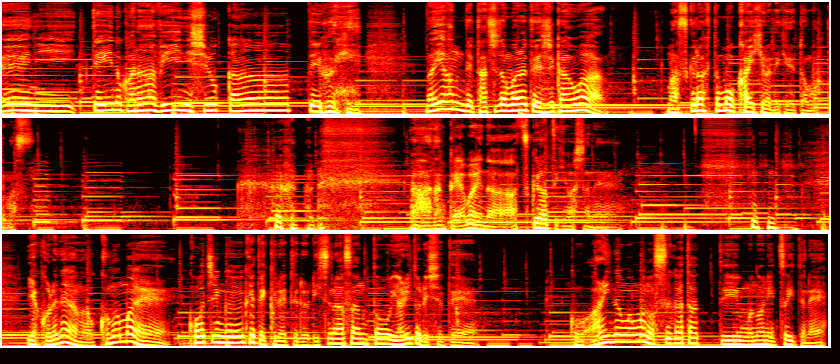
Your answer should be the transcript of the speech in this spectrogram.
A に行っていいのかな B にしようかなっていうふうに 悩んで立ち止まるという時間はまあ少なくとも回避はできると思ってます。あーなんかやばいな。熱くなってきましたね。いやこれねあのこの前コーチング受けてくれてるリスナーさんとやり取りしててこうありのままの姿っていうものについてね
